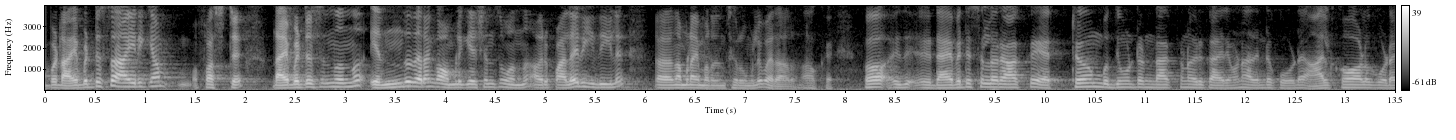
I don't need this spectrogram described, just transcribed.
അപ്പോൾ ഡയബറ്റിസ് ആയിരിക്കാം ഫസ്റ്റ് ഡയബറ്റിസിൽ നിന്ന് എന്ത് തരം കോംപ്ലിക്കേഷൻസ് വന്ന് അവർ പല രീതിയിൽ നമ്മുടെ എമർജൻസി റൂമിൽ വരാറുണ്ട്. ഓക്കെ അപ്പോൾ ഇത് ഡയബറ്റീസ് ഉള്ള ഒരാൾക്ക് ഏറ്റവും ബുദ്ധിമുട്ടുണ്ടാക്കുന്ന ഒരു കാര്യമാണ് അതിന്റെ കൂടെ ആൽക്കഹോൾ കൂടെ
